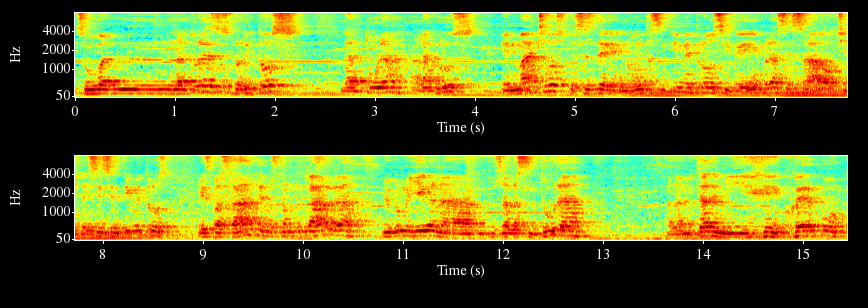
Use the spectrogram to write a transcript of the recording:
Su, la altura de estos perritos, la altura a la cruz, en machos pues es de 90 centímetros y de hembras es a 86 centímetros. Es bastante, bastante larga. Yo creo que me llegan a, pues, a la cintura, a la mitad de mi cuerpo.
